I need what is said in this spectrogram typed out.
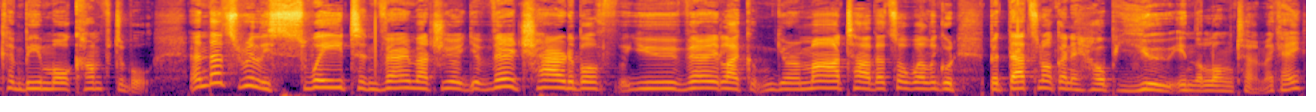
can be more comfortable. And that's really sweet and very much, you're, you're very charitable. You very like, you're a martyr. That's all well and good. But that's not going to help you in the long term, okay?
